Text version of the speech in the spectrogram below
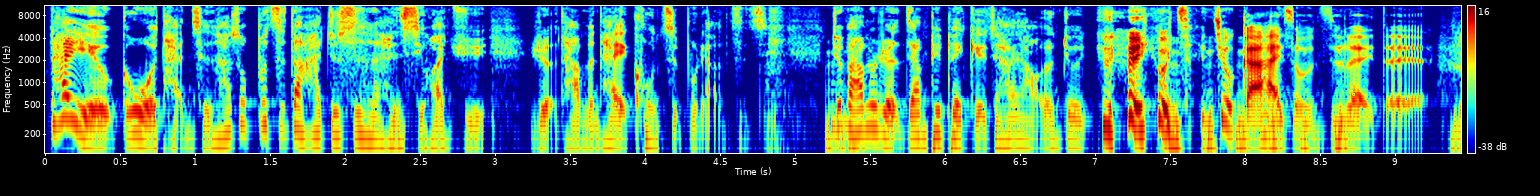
他也有跟我坦诚，他说不知道，他就是很喜欢去惹他们，他也控制不了自己，就把他们惹这样匹配给他，好像就 很有成就感，还是什么之类的耶。对。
